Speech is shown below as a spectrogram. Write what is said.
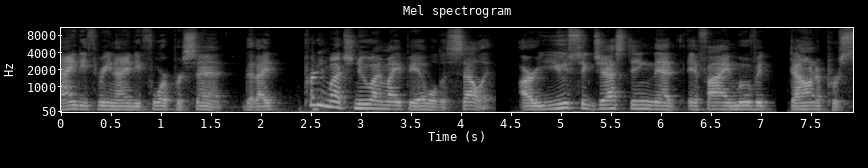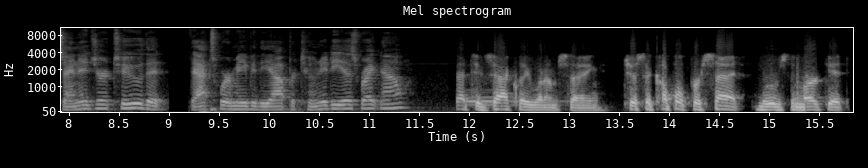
93 94% that I pretty much knew I might be able to sell it. Are you suggesting that if I move it down a percentage or two that that's where maybe the opportunity is right now? That's exactly what I'm saying. Just a couple percent moves the market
